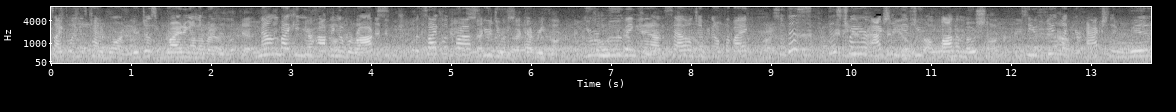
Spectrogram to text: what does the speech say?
cycling is kind of boring. You're just riding on the road. Mountain biking, you're hopping over rocks. But cyclocross, you're doing everything. You're moving in and out of the saddle, jumping off the bike. So this this trainer actually gives you a lot of motion. So you feel like you're actually with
